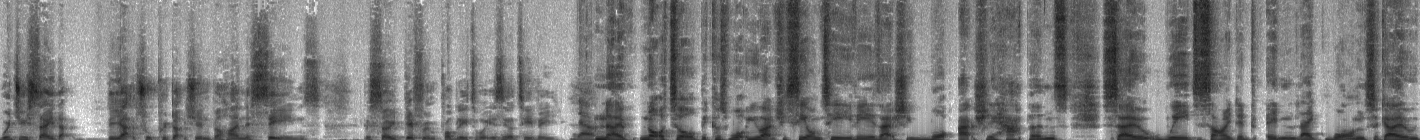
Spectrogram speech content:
would you say that the actual production behind the scenes, was so different probably to what you see on TV. No. No, not at all, because what you actually see on TV is actually what actually happens. So we decided in leg one to go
